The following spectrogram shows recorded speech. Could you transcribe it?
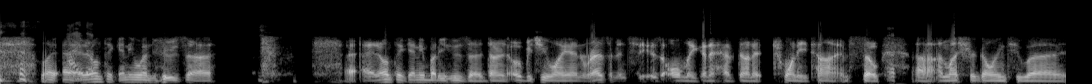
well, I, I, don't think anyone who's uh, I don't think anybody who's uh, done an OBGYN residency is only going to have done it 20 times. So uh, unless you're going to uh,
